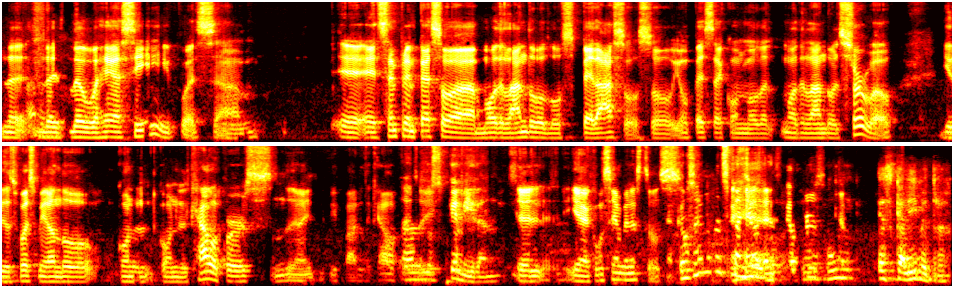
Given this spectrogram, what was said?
le, le, le bajé así y pues um, eh, eh, siempre empezó a modelando los pedazos. So yo empecé con model, modelando el servo y después mirando con, con el calipers, ¿dónde hay mi par de calipers? Uh, los que miran. El, yeah, ¿Cómo se llaman estos? ¿Cómo se llaman en español? un escalímetro.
